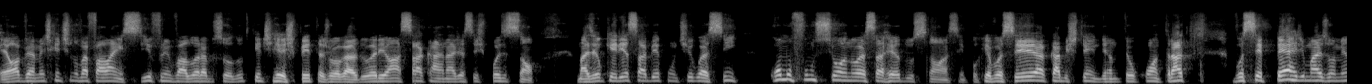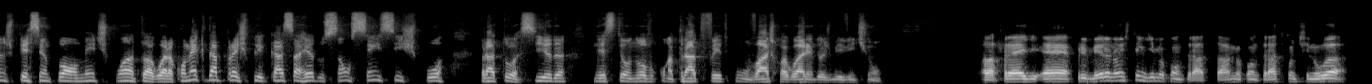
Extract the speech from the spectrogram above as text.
É obviamente que a gente não vai falar em cifra, em valor absoluto, que a gente respeita jogador e é uma sacanagem essa exposição. Mas eu queria saber contigo assim, como funcionou essa redução assim? Porque você acaba estendendo teu contrato, você perde mais ou menos percentualmente quanto agora? Como é que dá para explicar essa redução sem se expor para a torcida nesse teu novo contrato feito com o Vasco agora em 2021? Fala, Fred. É, primeiro, eu não estendi meu contrato, tá? Meu contrato continua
